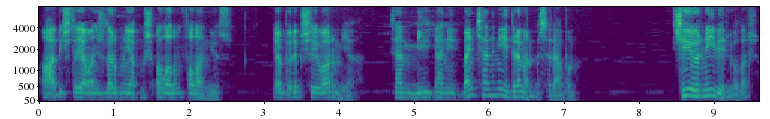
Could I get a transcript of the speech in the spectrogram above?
Abi işte yabancılar bunu yapmış alalım falan diyorsun. Ya böyle bir şey var mı ya? Sen mil, yani ben kendime yediremem mesela bunu. Şey örneği veriyorlar.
